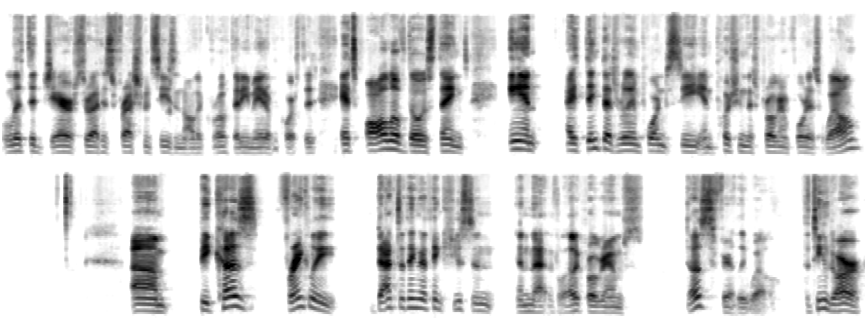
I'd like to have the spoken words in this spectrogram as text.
lifted Jarace throughout his freshman season, all the growth that he made over the course. It's all of those things, and I think that's really important to see in pushing this program forward as well. Um, because frankly, that's the thing I think Houston and that athletic programs does fairly well. The teams are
